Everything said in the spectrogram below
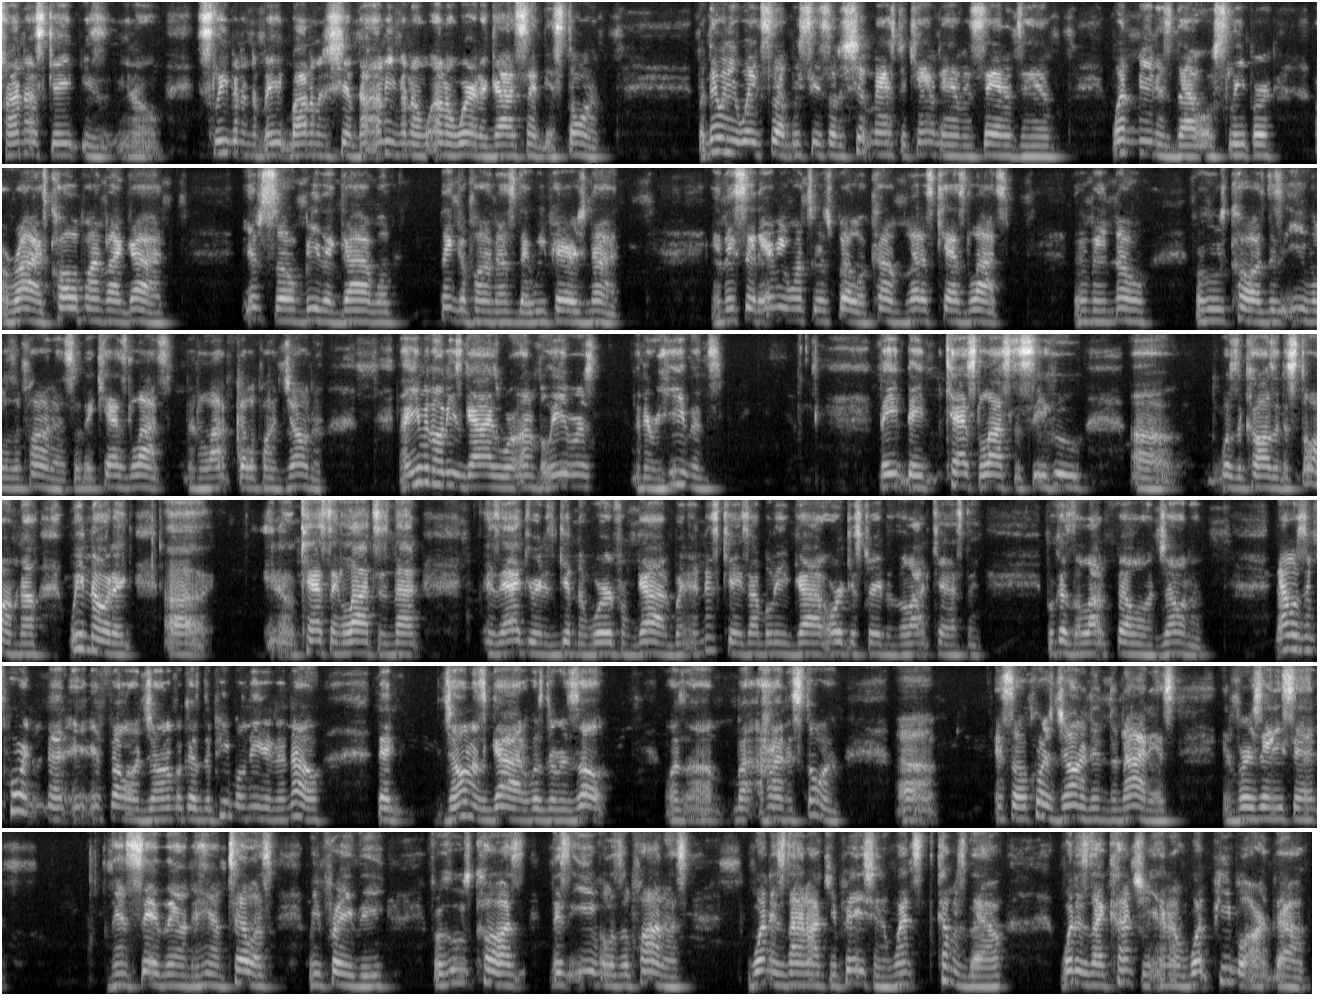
trying to escape. He's, you know, sleeping in the bottom of the ship, not even unaware that God sent this storm. But then when he wakes up, we see, so the shipmaster came to him and said unto him, What meanest thou, O sleeper? Arise, call upon thy God. If so be that God will think upon us that we perish not. And they said, Everyone to his fellow, come, let us cast lots, that we may know for whose cause this evil is upon us. So they cast lots, and a lot fell upon Jonah. Now, even though these guys were unbelievers and they were heathens, they they cast lots to see who uh, was the cause of the storm. Now we know that uh, you know casting lots is not as accurate as getting a word from God, but in this case, I believe God orchestrated the lot casting because the lot fell on Jonah. Now it was important that it, it fell on Jonah because the people needed to know that Jonah's God was the result was uh, behind the storm. Uh, and so, of course, Jonah didn't deny this. In verse 8, he said, Then said they unto him, Tell us, we pray thee, for whose cause this evil is upon us? What is thine occupation? Whence comest thou? What is thy country? And of what people art thou?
